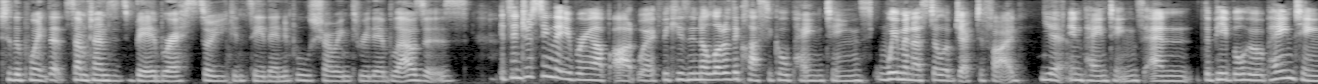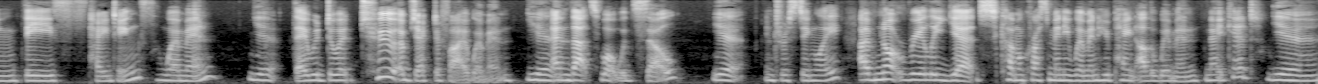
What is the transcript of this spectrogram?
to the point that sometimes it's bare breasts or you can see their nipples showing through their blouses. It's interesting that you bring up artwork because in a lot of the classical paintings, women are still objectified Yeah. in paintings, and the people who were painting these paintings were men. Yeah. They would do it to objectify women, Yeah. and that's what would sell. yeah. Interestingly, I've not really yet come across many women who paint other women naked, Yeah.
